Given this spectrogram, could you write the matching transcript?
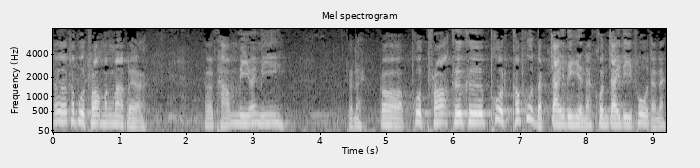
เออเขาพูดเพราะมาก ๆเลยเออถามมีไหมมีกันนะก็พูดเพราะคือคือพูดเขาพูดแบบใจดีนะคนใจดีพูดนะ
